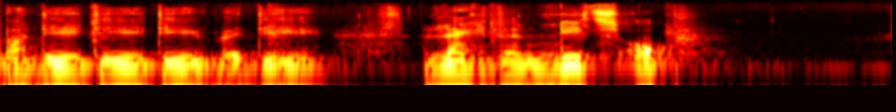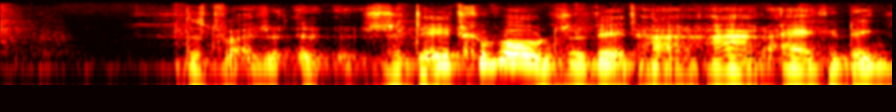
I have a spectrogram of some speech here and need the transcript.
Maar die, die, die, die legde niets op. Dat, ze deed gewoon, ze deed haar, haar eigen ding.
